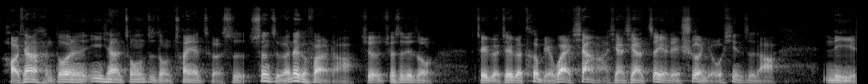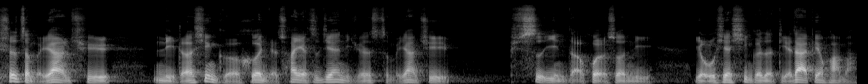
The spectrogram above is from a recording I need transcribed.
好像很多人印象中这种创业者是孙哲那个范儿的啊，就就是那种这个这个特别外向啊，像像这一类社牛性质的啊。你是怎么样去你的性格和你的创业之间，你觉得怎么样去适应的？或者说你有一些性格的迭代变化吗？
